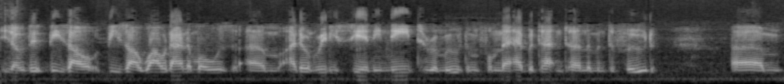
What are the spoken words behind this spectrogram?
you know, th- these are these are wild animals. Um, I don't really see any need to remove them from their habitat and turn them into food. Um,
